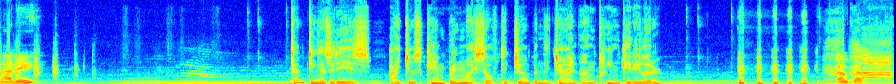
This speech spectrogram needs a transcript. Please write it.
Manny? Tempting as it is, I just can't bring myself to jump in the giant unclean kitty litter. Oh god.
